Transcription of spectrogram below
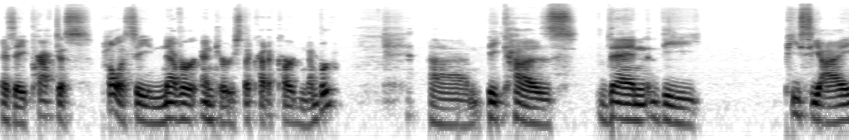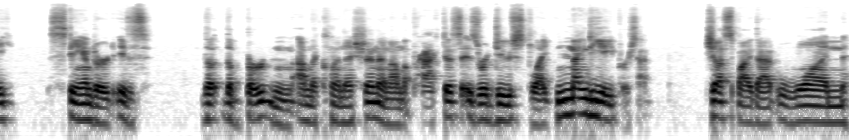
as a practice policy, never enters the credit card number um, because then the PCI standard is the the burden on the clinician and on the practice is reduced like 98% just by that one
